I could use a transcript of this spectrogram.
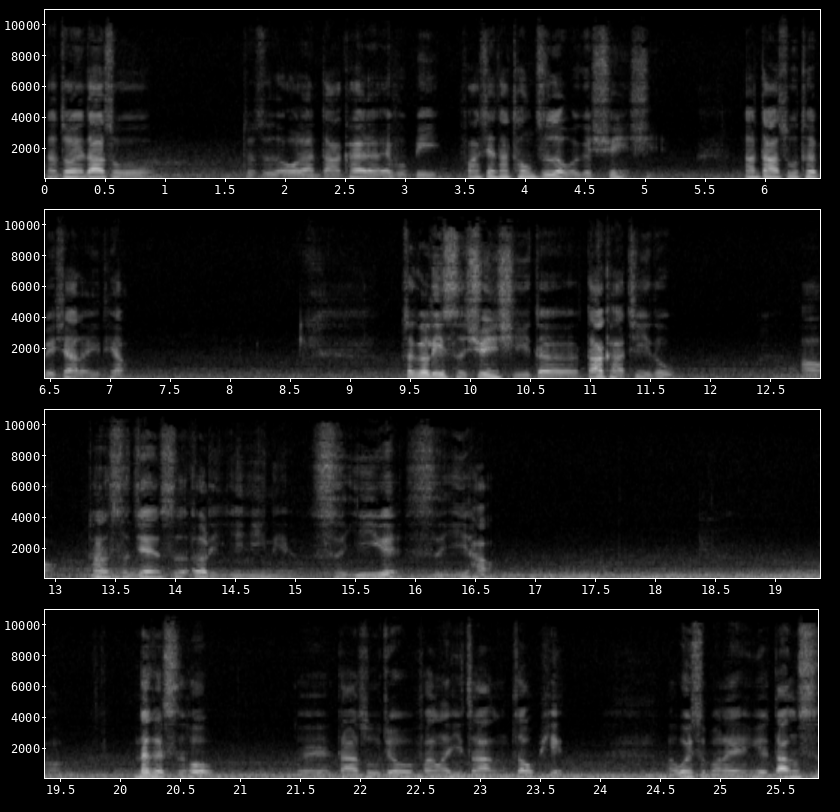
那中年大叔就是偶然打开了 FB，发现他通知了我一个讯息，让大叔特别吓了一跳。这个历史讯息的打卡记录，哦，它的时间是二零一一年十一月十一号，哦，那个时候，对，大叔就放了一张照片，啊，为什么呢？因为当时，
